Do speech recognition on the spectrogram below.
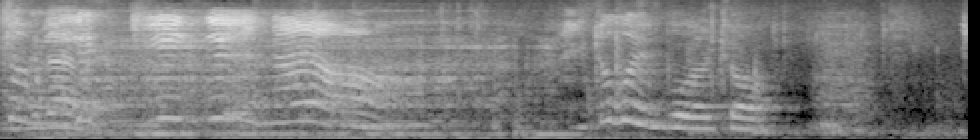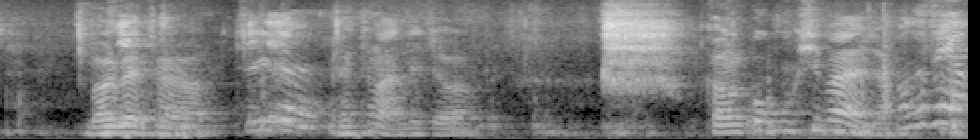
좀 이게 찌기네요. 뱉고 싶어요, 저. 뭘 뱉어요? 찔겨 뱉으면 안 되죠. 그건 꼭꼭 씹어야죠. 먹으세요.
